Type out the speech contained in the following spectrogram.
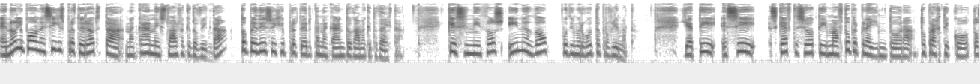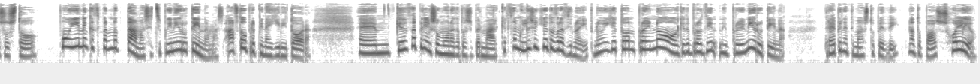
Ενώ λοιπόν εσύ έχεις προτεραιότητα να κάνεις το Α και το Β, το παιδί σου έχει προτεραιότητα να κάνει το Γ και το Δ. Και συνήθως είναι εδώ που δημιουργούνται τα προβλήματα. Γιατί εσύ σκέφτεσαι ότι με αυτό πρέπει να γίνει τώρα, το πρακτικό, το σωστό, που είναι η καθημερινότητά μας, που είναι η ρουτίνα μας. Αυτό πρέπει να γίνει τώρα. Ε, και δεν θα μιλήσω μόνο για το σούπερ μάρκετ, θα μιλήσω και για το βραδινό ύπνο, για τον πρωινό, για την πρωινή ρουτίνα. Πρέπει να ετοιμάσει το παιδί να το πάω στο σχολείο.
